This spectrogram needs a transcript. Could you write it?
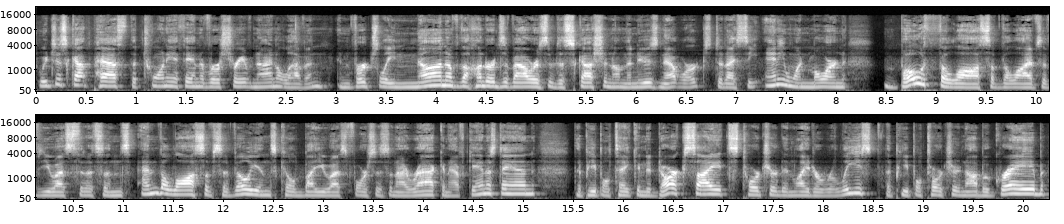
we just got past the 20th anniversary of 9 11. In virtually none of the hundreds of hours of discussion on the news networks did I see anyone mourn both the loss of the lives of U.S. citizens and the loss of civilians killed by U.S. forces in Iraq and Afghanistan, the people taken to dark sites, tortured and later released, the people tortured in Abu Ghraib,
